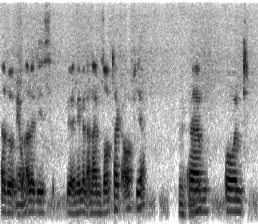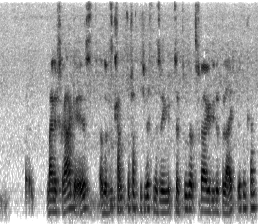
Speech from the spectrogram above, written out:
Also jo. für alle, die es, wir nehmen an einem Sonntag auf hier. Mhm. Ähm, und meine Frage ist, also das kannst du fast nicht wissen, deswegen gibt es eine Zusatzfrage, die du vielleicht wissen kannst.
